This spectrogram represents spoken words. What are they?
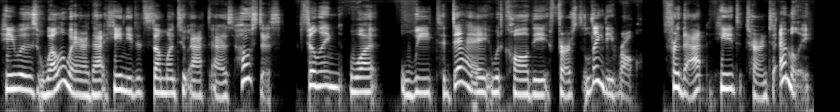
He was well aware that he needed someone to act as hostess, filling what we today would call the First Lady role. For that, he'd turned to Emily,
